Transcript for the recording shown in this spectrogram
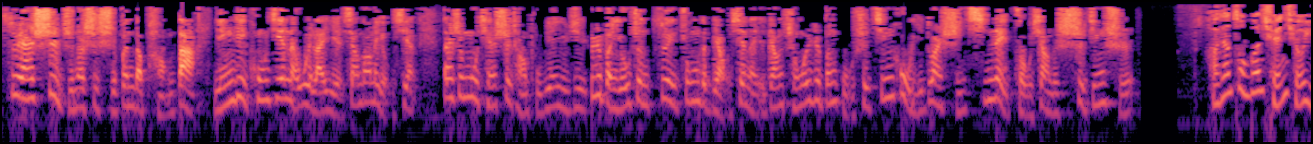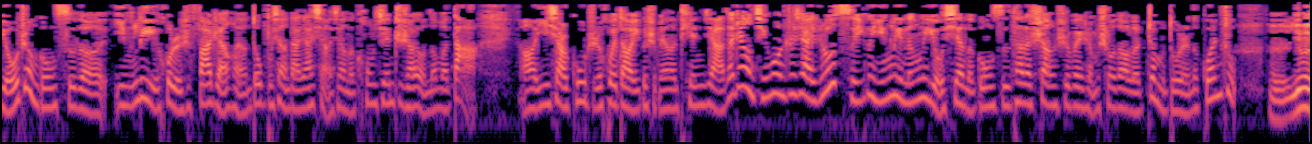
虽然市值呢是十分的庞大，盈利空间呢未来也相当的有限，但是目前市场普遍预计，日本邮政最终的表现呢，也将成为日本股市今后一段时期内走向的试金石。好像纵观全球邮政公司的盈利或者是发展，好像都不像大家想象的空间至少有那么大，啊，一下估值会到一个什么样的天价？在这样情况之下，如此一个盈利能力有限的公司，它的上市为什么受到了这么多人的关注？呃，因为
